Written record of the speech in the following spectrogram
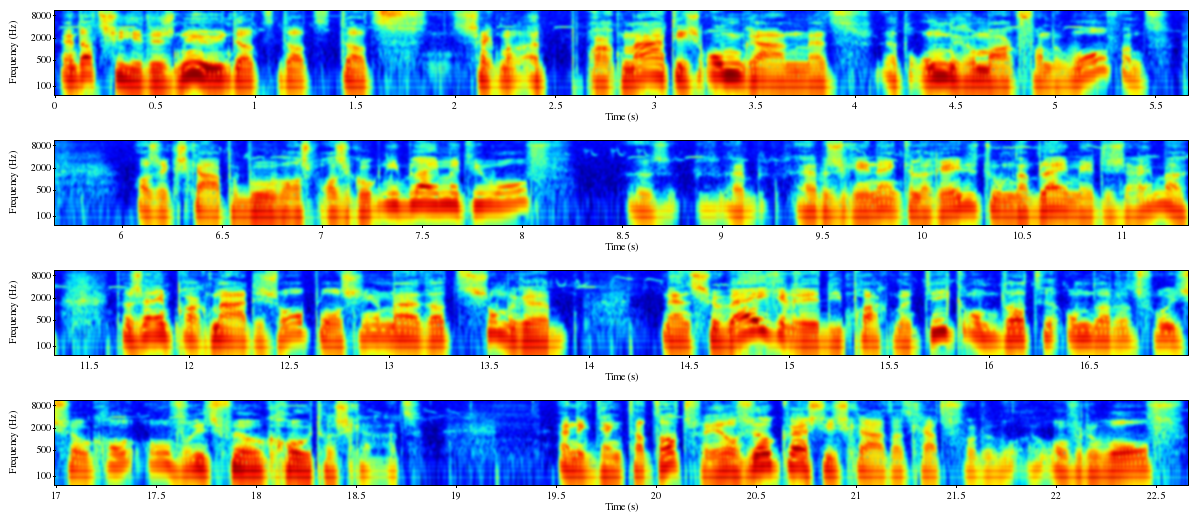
En dat zie je dus nu, dat, dat, dat zeg maar het pragmatisch omgaan met het ongemak van de wolf. Want als ik schapenboer was, was ik ook niet blij met die wolf. Dus hebben ze geen enkele reden toe om daar blij mee te zijn. Maar er zijn pragmatische oplossingen. Maar dat sommige mensen weigeren die pragmatiek omdat, omdat het voor iets veel, over iets veel groters gaat. En ik denk dat dat voor heel veel kwesties gaat. Dat gaat voor de, over de wolf.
